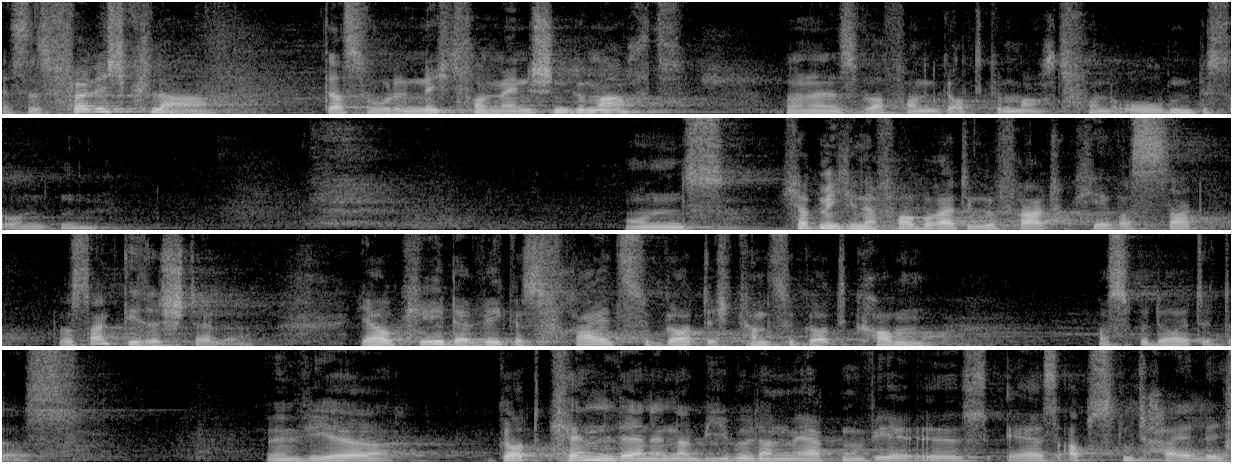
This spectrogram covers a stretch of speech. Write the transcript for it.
Es ist völlig klar, das wurde nicht von Menschen gemacht, sondern es war von Gott gemacht, von oben bis unten. Und ich habe mich in der Vorbereitung gefragt, okay, was sagt, was sagt diese Stelle? Ja, okay, der Weg ist frei zu Gott, ich kann zu Gott kommen. Was bedeutet das? Wenn wir Gott kennenlernen in der Bibel, dann merken wir, er ist absolut heilig,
